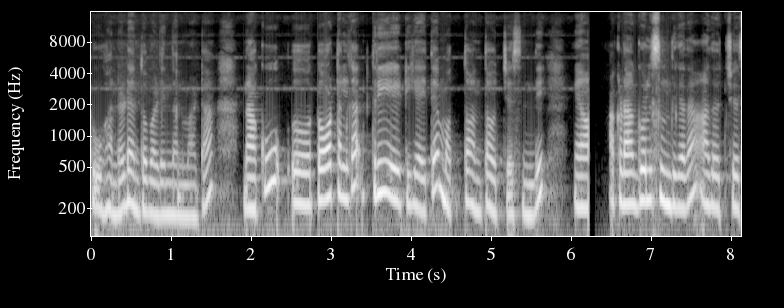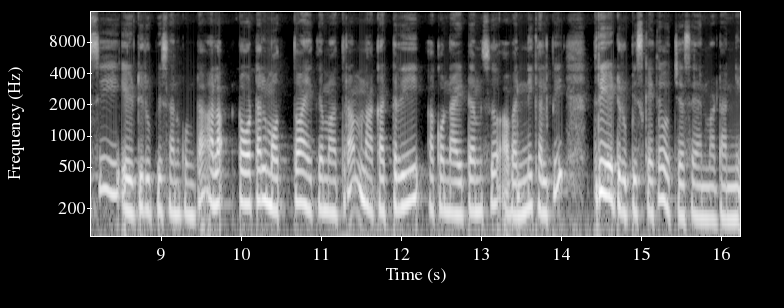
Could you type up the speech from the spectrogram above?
టూ హండ్రెడ్ ఎంతో పడిందనమాట నాకు టోటల్గా త్రీ ఎయిటీకి అయితే మొత్తం అంతా వచ్చేసింది. అక్కడ గొలుసు ఉంది కదా అది వచ్చేసి ఎయిటీ రూపీస్ అనుకుంటా. అలా టోటల్ మొత్తం అయితే మాత్రం నాకు ఆ ట్రీ ఆ కొన్ని ఐటమ్స్ అవన్నీ కలిపి త్రీ ఎయిటీ రూపీస్కి అయితే వచ్చేసాయి అనమాట అన్ని.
